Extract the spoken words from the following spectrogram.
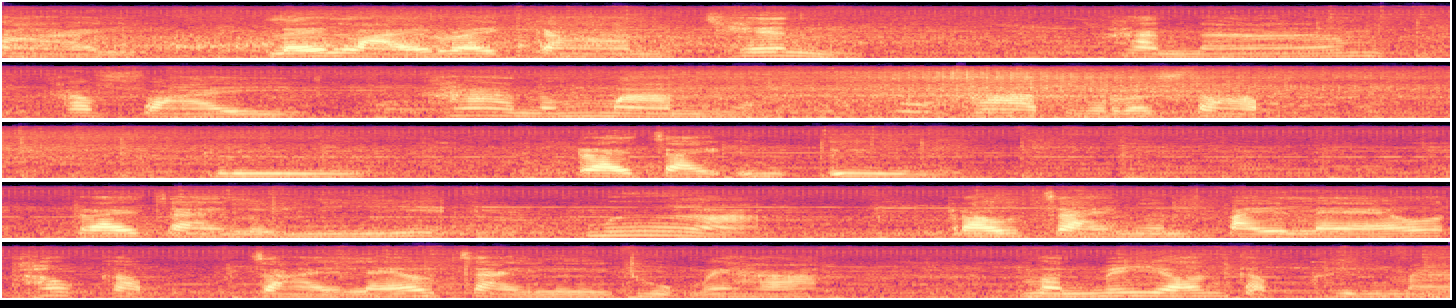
จ่ายหลายๆ รายการ เช่นค่าน้ำค่าไฟ ค่าน้ำมัน ค่าโทรศัพท์ หรือรายจ่ายอื่นๆ รายจ่ายเหล่านี้เมื่อเราจ่ายเงินไปแล้ว เท่ากับจ่ายแล้วจ่ายเลยถูกไหมคะ มันไม่ย้อนกลับคืนมา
